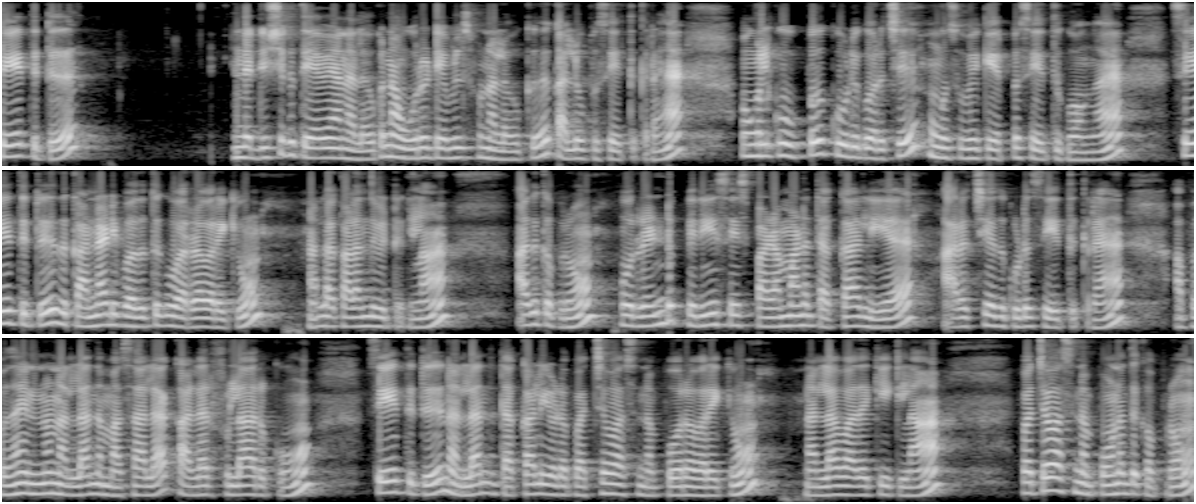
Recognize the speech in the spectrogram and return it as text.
சேர்த்துட்டு இந்த டிஷ்ஷுக்கு தேவையான அளவுக்கு நான் ஒரு டேபிள் ஸ்பூன் அளவுக்கு கல் உப்பு சேர்த்துக்கிறேன். உங்களுக்கு உப்பு கூடி குறைச்சி உங்கள் சுவைக்கு ஏற்ப சேர்த்துக்கோங்க. சேர்த்துட்டு இது கண்ணாடி பதத்துக்கு வர்ற வரைக்கும் நல்லா கலந்து விட்டுக்கலாம். அதுக்கப்புறம் ஒரு ரெண்டு பெரிய சைஸ் பழமான தக்காளியை அரைச்சி அது கூட சேர்த்துக்கிறேன். அப்போ தான் இன்னும் நல்லா அந்த மசாலா கலர்ஃபுல்லாக இருக்கும். சேர்த்துட்டு நல்லா அந்த தக்காளியோட பச்சை வாசனை போகிற வரைக்கும் நல்லா வதக்கிக்கலாம். பச்சை வாசனை போனதுக்கப்புறம்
